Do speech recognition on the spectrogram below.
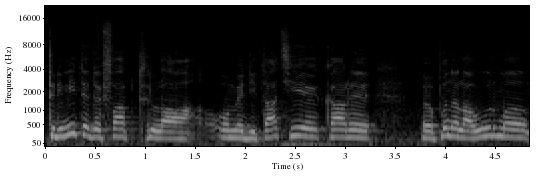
trimite de fapt la o meditație care uh, până la urmă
